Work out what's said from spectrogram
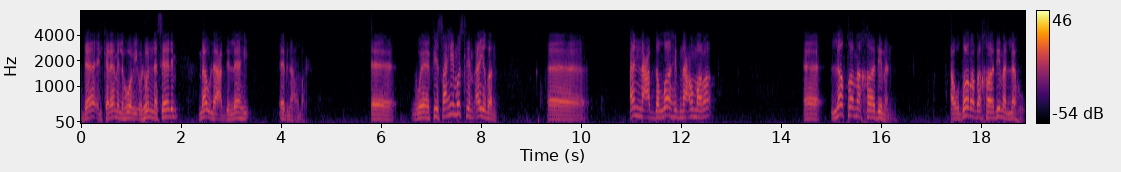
ده الكلام اللي هو بيقوله لنا سالم مولى عبد الله ابن عمر. آه، وفي صحيح مسلم أيضا آه، أن عبد الله ابن عمر آه، لطم خادما أو ضرب خادما له.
